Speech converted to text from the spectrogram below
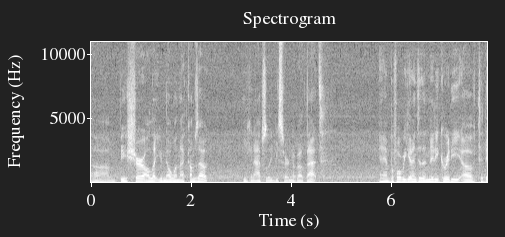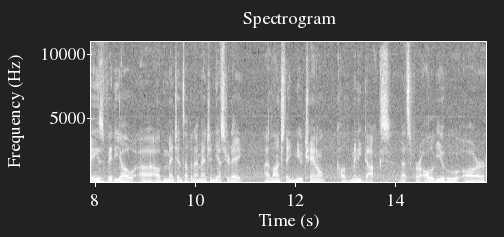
Um, be sure I'll let you know when that comes out. You can absolutely be certain about that. And before we get into the nitty gritty of today's video, uh, I'll mention something I mentioned yesterday. I launched a new channel called Mini Docs. That's for all of you who are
